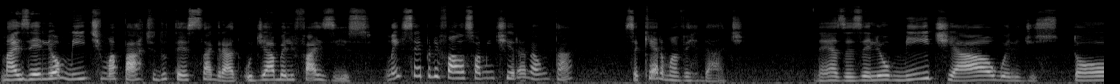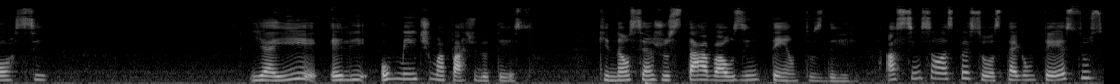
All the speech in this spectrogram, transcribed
mas ele omite uma parte do texto sagrado. O diabo ele faz isso. Nem sempre ele fala só mentira não, tá? Isso aqui era uma verdade. Né? Às vezes ele omite algo, ele distorce. E aí ele omite uma parte do texto que não se ajustava aos intentos dele. Assim são as pessoas, pegam textos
